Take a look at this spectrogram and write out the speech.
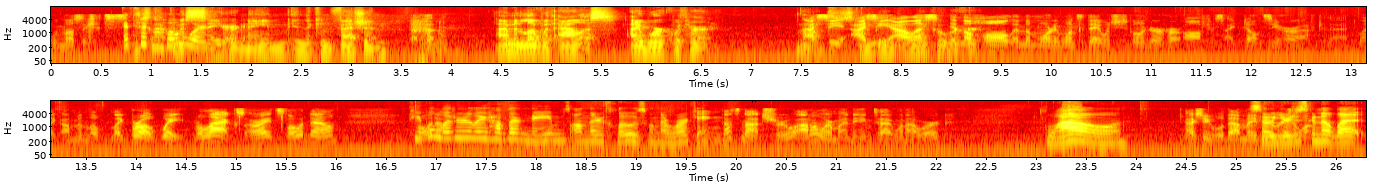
We mostly get to see. It's He's a not gonna say her name in the confession. I'm in love with Alice. I work with her. No, I see. I see Alice in the hall in the morning once a day when she's going to her office. I don't see her after that. Like I'm in love. Like bro, wait, relax. All right, slow it down. People literally have their names on their clothes when they're working. That's not true. I don't wear my name tag when I work. wow. Actually, well, that may So be. a you're just why- gonna let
